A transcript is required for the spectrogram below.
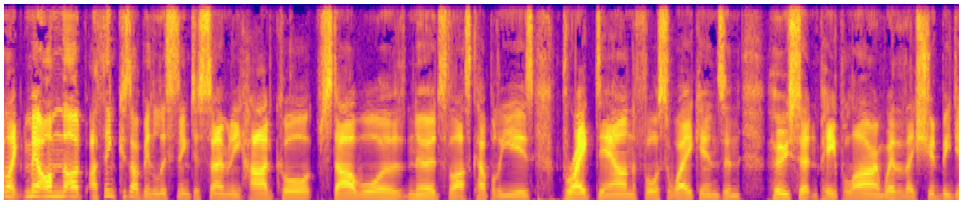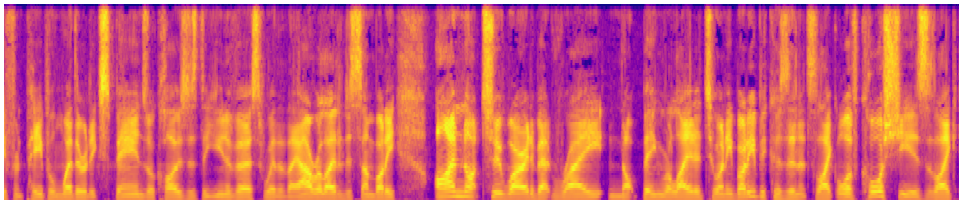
like, man, I'm not, I think because I've been listening to so many hardcore Star Wars nerds the last couple of years break down The Force Awakens and who certain people are and whether they should be different people and whether it expands or closes the universe, whether they are related to somebody. I'm not too worried about Rey not being related to anybody because then it's like, well, of course she is. Like,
